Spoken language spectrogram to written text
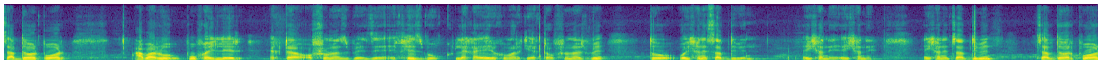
চাপ দেওয়ার পর আবারও প্রোফাইলের একটা অপশন আসবে যে ফেসবুক লেখা এরকম আর কি একটা অপশন আসবে। তো ওইখানে চাপ দিবেন। এইখানে এইখানে এইখানে চাপ দিবেন। চাপ দেওয়ার পর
